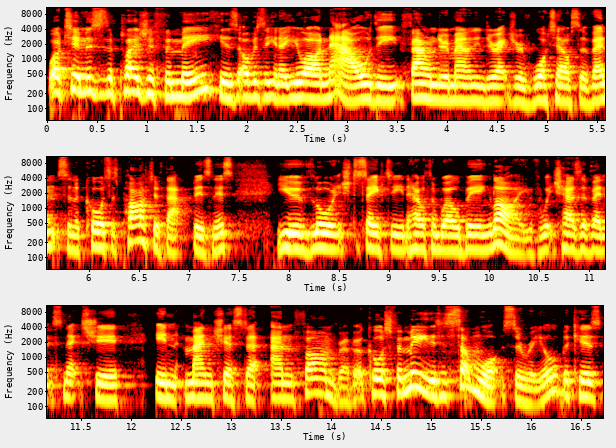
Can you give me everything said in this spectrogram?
Well, Tim, this is a pleasure for me because obviously, you know, you are now the founder and managing director of What Else Events, and of course, as part of that business, you've launched Safety and Health and Wellbeing Live, which has events next year in Manchester and Farnborough. But of course, for me, this is somewhat surreal because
